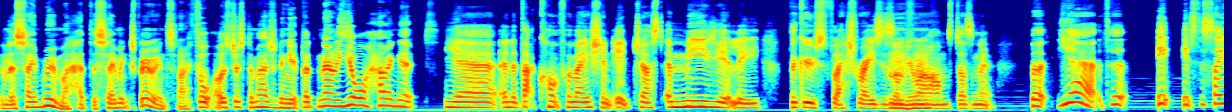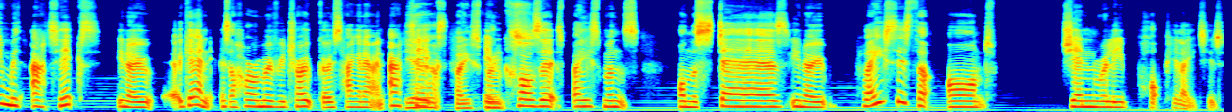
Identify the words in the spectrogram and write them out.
in the same room I had the same experience, and I thought I was just imagining it, but now you're having it. Yeah, and at that confirmation, it just immediately the goose flesh raises on your Mhm. arms, doesn't it? But yeah, the, it, it's the same with attics. You know, again, it's a horror movie trope: ghosts hanging out in Yeah, attics, basements, in closets, basements, on the stairs. You know, places that aren't generally populated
